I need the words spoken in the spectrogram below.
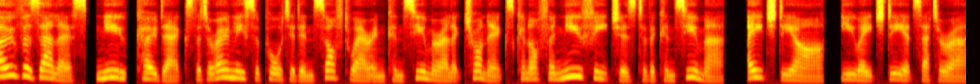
Overzealous, new codecs that are only supported in software in consumer electronics can offer new features to the consumer, HDR, UHD, etc.,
